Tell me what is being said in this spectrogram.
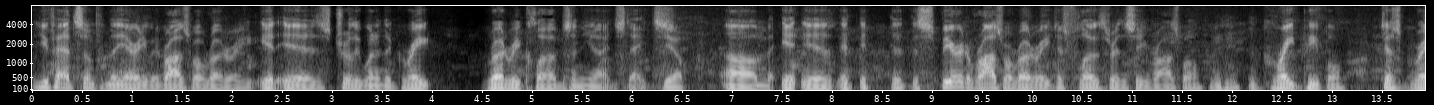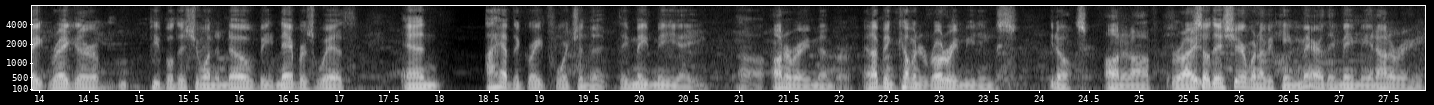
you've had some familiarity with Roswell Rotary. It is truly one of the great Rotary clubs in the United States. Um, it is it, it the, the spirit of Roswell Rotary just flows through the city of Roswell. Mm-hmm. Great people, just great regular people that you want to know, be neighbors with, and I have the great fortune that they made me a uh, honorary member, and I've been coming to Rotary meetings, you know, on and off. Right. So this year, when I became mayor, they made me an honorary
